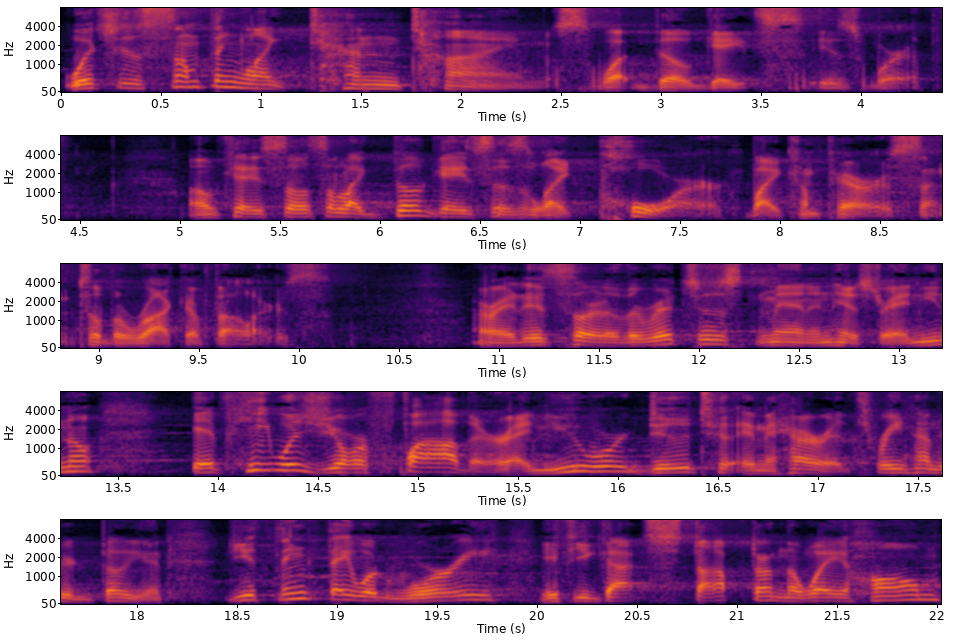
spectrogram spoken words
which is something like 10 times what Bill Gates is worth. Okay, so it's like Bill Gates is like poor by comparison to the Rockefellers. All right, it's sort of the richest man in history. And you know, if he was your father and you were due to inherit 300 billion, do you think they would worry if you got stopped on the way home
